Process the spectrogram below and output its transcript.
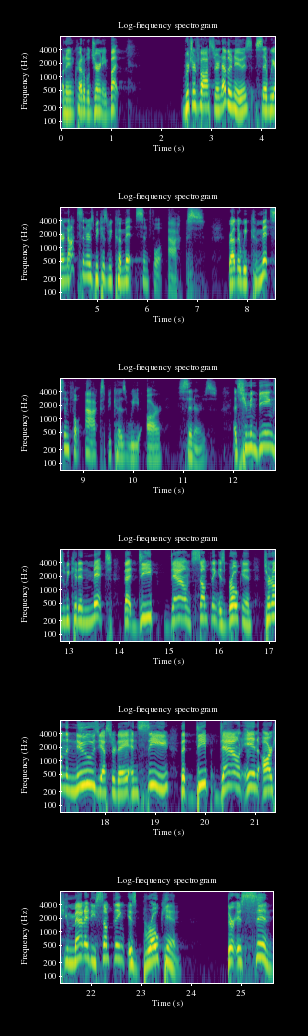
on an incredible journey. But Richard Foster, in other news, said, We are not sinners because we commit sinful acts. Rather, we commit sinful acts because we are sinners. As human beings, we could admit that deep down something is broken. Turn on the news yesterday and see that deep down in our humanity, something is broken. There is sin.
